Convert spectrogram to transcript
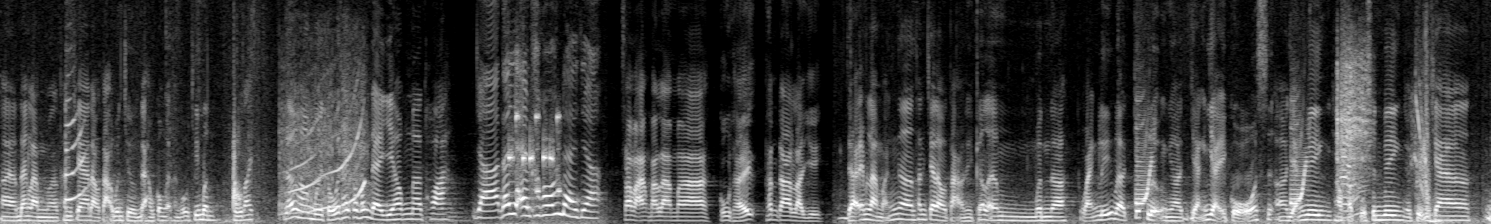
à, đang làm à, thanh tra đào tạo bên trường Đại học Công nghệ Thành phố Hồ Chí Minh, Khu Tách. Lớn hơn 10 tuổi thấy có vấn đề gì không à, Thoa? Dạ, đối với em không có vấn đề gì ạ. Sao bạn bạn làm à, cụ thể thanh tra là gì Dạ em làm mảng à, thanh tra đào tạo thì cái là mình à, quản lý về chất lượng à, giảng dạy của giảng viên, học tập của sinh viên, rồi kiểm tra ừ,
